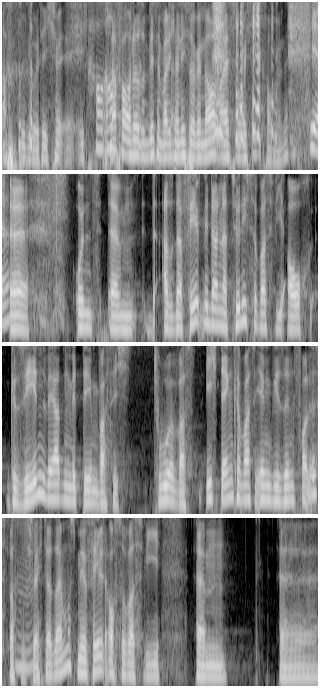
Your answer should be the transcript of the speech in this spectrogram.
absolut. Ich, ich klappe auch nur so ein bisschen, weil ich noch nicht so genau weiß, wo ich hinkomme. Ne? Ja. Äh, und ähm, also da fehlt mir dann natürlich sowas wie auch gesehen werden mit dem, was ich tue, was ich denke, was irgendwie sinnvoll ist, was Mhm. nicht schlechter sein muss. Mir fehlt auch sowas wie ähm, äh,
